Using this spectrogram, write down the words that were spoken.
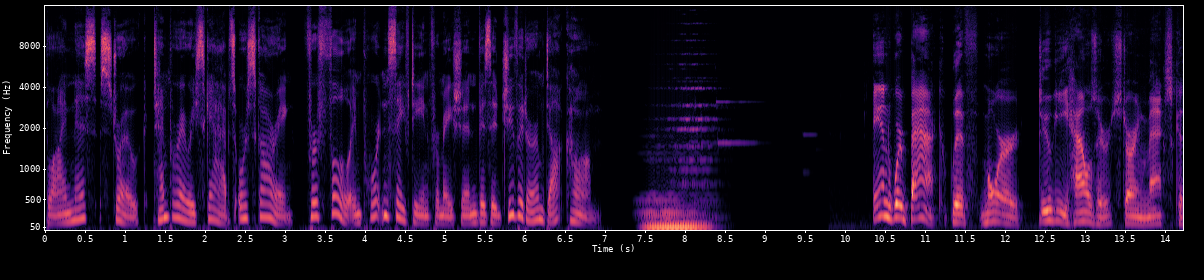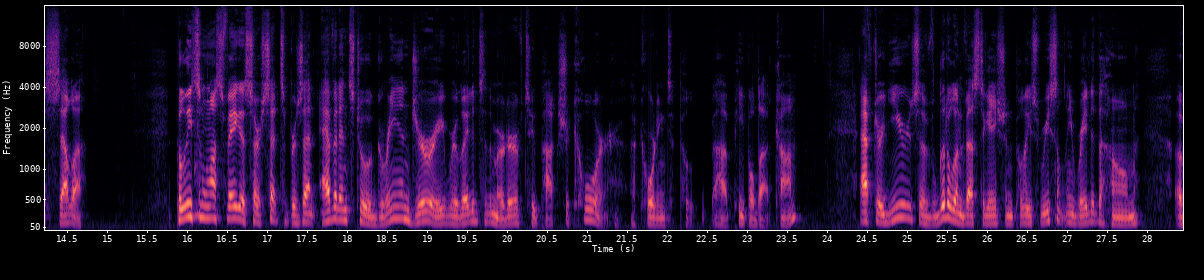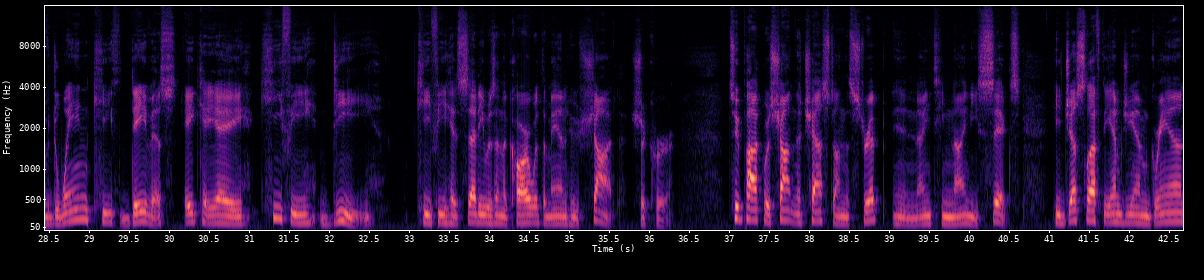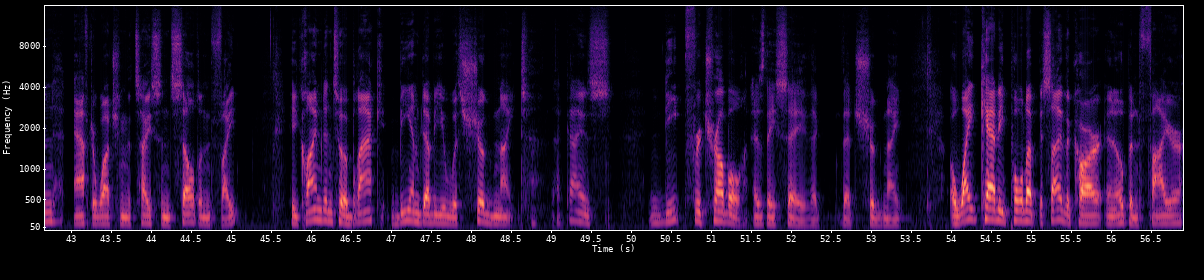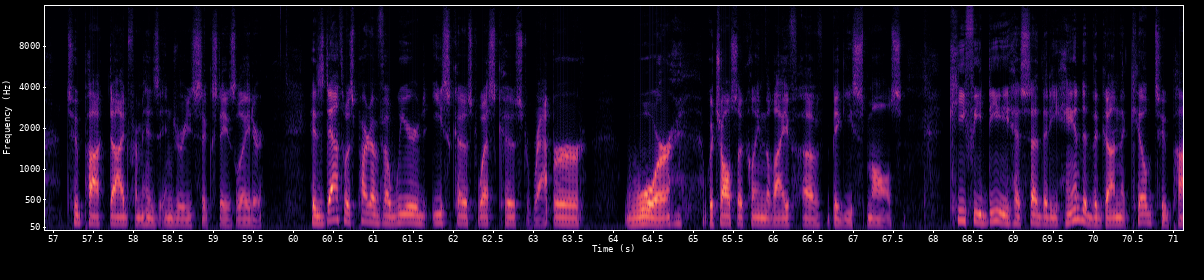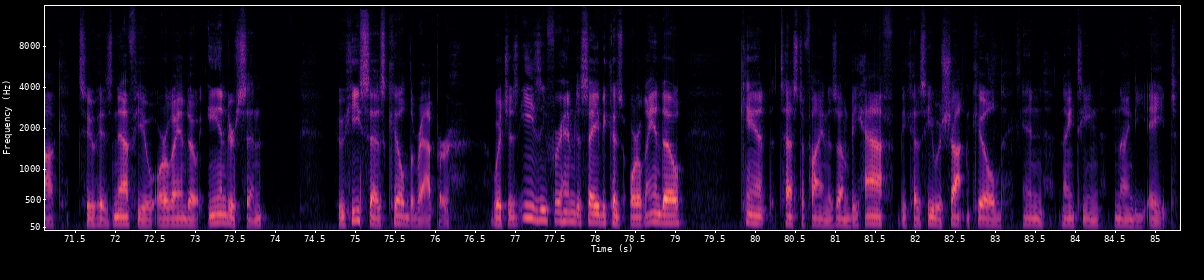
blindness, stroke, temporary scabs, or scarring. For full important safety information, visit juvederm.com. And we're back with more Doogie Howser starring Max Casella. Police in Las Vegas are set to present evidence to a grand jury related to the murder of Tupac Shakur, according to uh, People.com. After years of little investigation, police recently raided the home of Duane Keith Davis, aka Keefe D, Keefe has said he was in the car with the man who shot Shakur. Tupac was shot in the chest on the strip in 1996. He just left the MGM Grand after watching the Tyson Seldon fight. He climbed into a black BMW with Suge Knight. That guy's deep for trouble, as they say, that, that Suge Knight. A white caddy pulled up beside the car and opened fire. Tupac died from his injuries six days later. His death was part of a weird East Coast, West Coast rapper war, which also claimed the life of Biggie Smalls. Keefe D has said that he handed the gun that killed Tupac to his nephew, Orlando Anderson, who he says killed the rapper, which is easy for him to say because Orlando can't testify on his own behalf because he was shot and killed in 1998.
